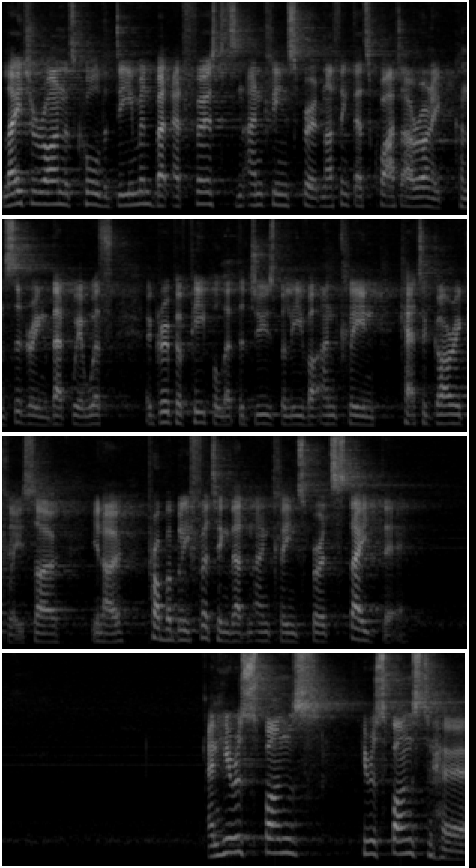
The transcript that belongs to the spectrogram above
Later on, it's called a demon, but at first, it's an unclean spirit. And I think that's quite ironic considering that we're with a group of people that the Jews believe are unclean categorically. So, you know, probably fitting that an unclean spirit stayed there. And he responds, he responds to her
